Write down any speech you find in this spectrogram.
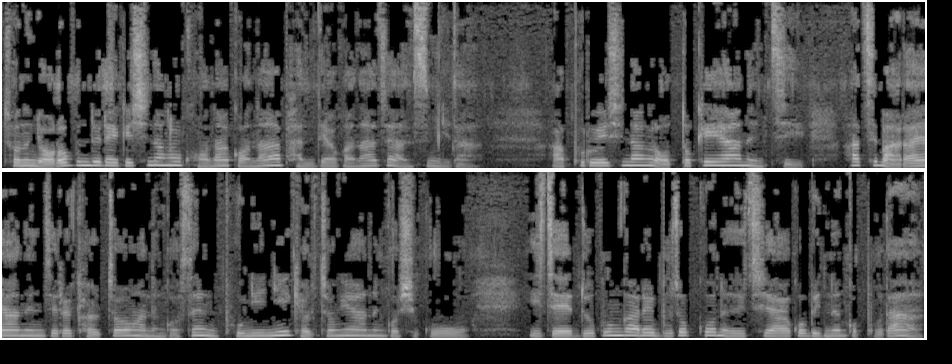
저는 여러분들에게 신앙을 권하거나 반대하거나 하지 않습니다. 앞으로의 신앙을 어떻게 해야 하는지, 하지 말아야 하는지를 결정하는 것은 본인이 결정해야 하는 것이고, 이제 누군가를 무조건 의지하고 믿는 것보다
